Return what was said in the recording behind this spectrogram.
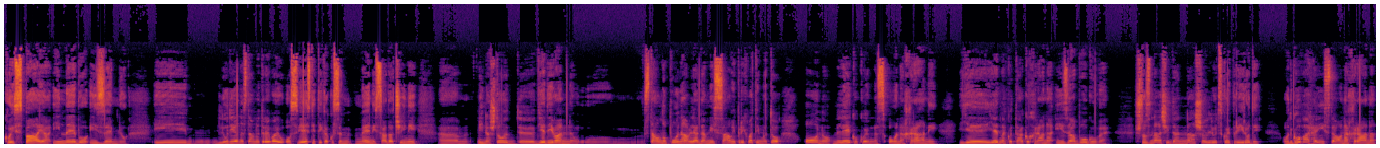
koji spaja i nebo i zemlju. I ljudi jednostavno trebaju osvijestiti kako se meni sada čini um, i na što e, djed Ivan stalno ponavlja da mi sami prihvatimo to ono mlijeko kojem nas ona hrani je jednako tako hrana i za bogove. Što znači da našoj ljudskoj prirodi odgovara ista ona hrana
